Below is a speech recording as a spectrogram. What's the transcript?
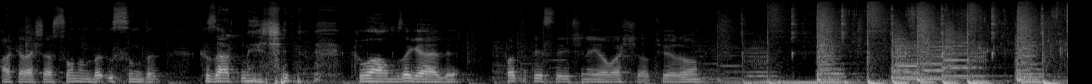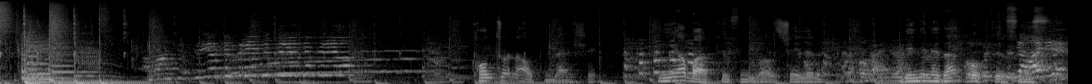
Arkadaşlar sonunda ısındı. Kızartma için kıvamımıza geldi. Patatesleri içine yavaşça atıyorum. Aman köpürüyor, köpürüyor, köpürüyor, köpürüyor. Kontrol altında her şey. Niye abartıyorsunuz bazı şeyleri? Beni neden korkutuyorsunuz? Yani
